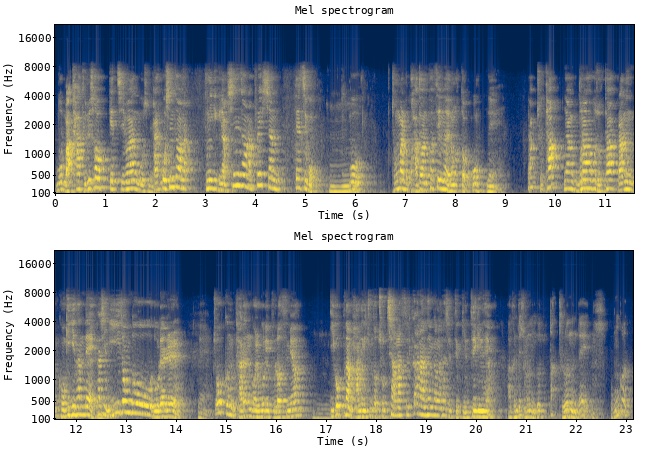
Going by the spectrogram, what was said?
뭐, 다 들으셨겠지만, 뭐, 네. 밝고 신선한, 분위기 그냥 신선한 fresh한 댄스곡. 음. 뭐, 정말 뭐 과도한 컨셉이나 이런 것도 없고, 네. 그냥 좋다? 그냥 무난하고 좋다? 라는 곡이긴 한데, 사실 이 정도 노래를 네. 조금 다른 걸그룹이 불렀으면, 음. 이것보단 반응이 좀 더 좋지 않았을까라는 생각은 사실 듣긴, 들긴 해요. 아 근데 저는 이거 딱 들었는데 음. 뭔가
